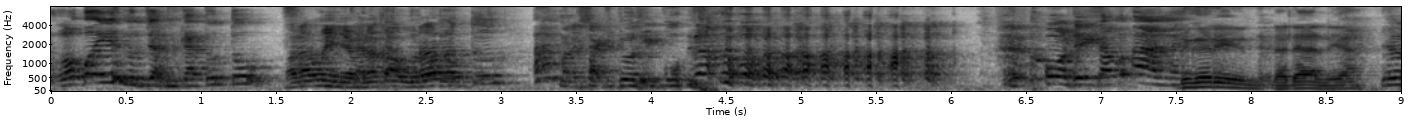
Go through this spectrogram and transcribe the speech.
loba ya nu jangan katutup Mana minjamna ka urang atuh? ah mana sakit dua ribu kamu dari kapan dengerin dadan ya. Ya.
